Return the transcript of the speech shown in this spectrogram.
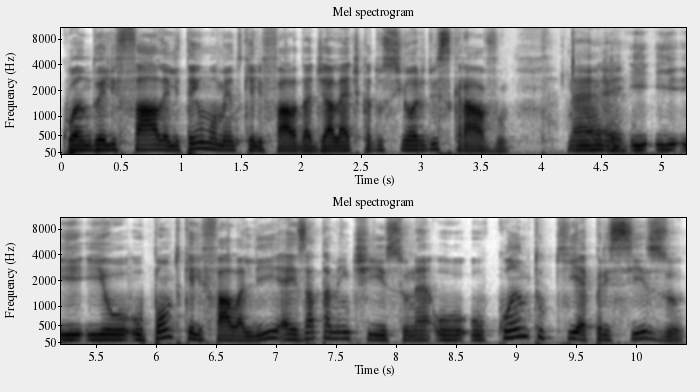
quando ele fala, ele tem um momento que ele fala da dialética do senhor e do escravo. Né? E, e, e, e o, o, ponto que ele fala ali é exatamente isso, né? O, o quanto que é preciso,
